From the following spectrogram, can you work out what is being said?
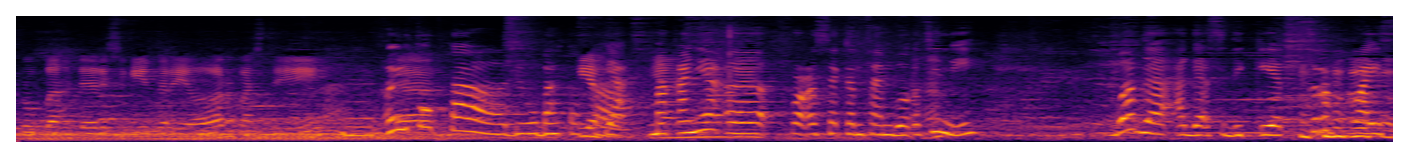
rubah dari segi interior pasti. Hmm, Oh ini Dan- total diubah total. Iya. Ya, makanya yang uh, for a second time gue ke sini, gue agak agak sedikit surprise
